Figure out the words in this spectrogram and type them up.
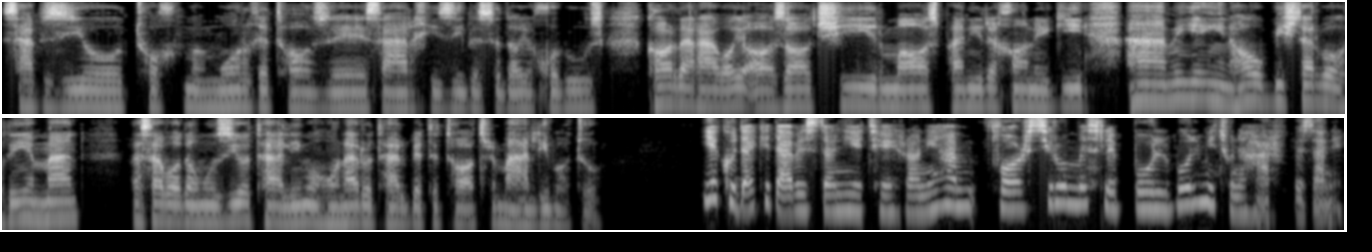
سبزی و تخم مرغ تازه سرخیزی به صدای خروس کار در هوای آزاد شیر ماس پنیر خانگی همه اینها و بیشتر به عهده من و سوادآموزی و تعلیم و هنر و تربیت تئاتر محلی با تو. یه کودک دبستانی تهرانی هم فارسی رو مثل بلبل می‌تونه حرف بزنه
